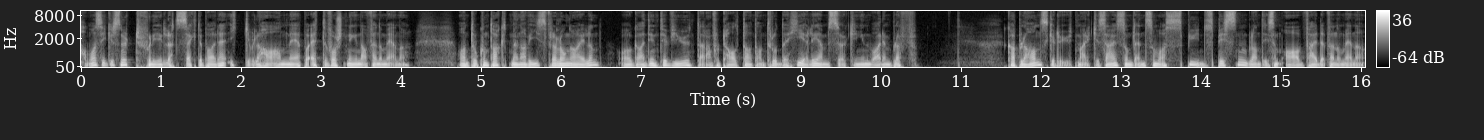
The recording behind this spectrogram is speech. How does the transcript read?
Han var sikkert snurt fordi Lutz-ekteparet ikke ville ha han med på etterforskningen av fenomenet, og han tok kontakt med en avis fra Long Island og ga et intervju der han fortalte at han trodde hele hjemsøkingen var en bløff. Kaplan skulle utmerke seg som den som var spydspissen blant de som avfeide fenomenet,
